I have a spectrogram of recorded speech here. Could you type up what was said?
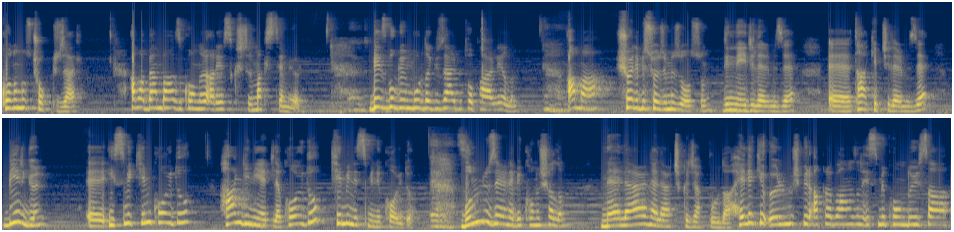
konumuz çok güzel. Ama ben bazı konuları araya sıkıştırmak istemiyorum. Evet. Biz bugün burada güzel bir toparlayalım. Hı hı. Ama şöyle bir sözümüz olsun dinleyicilerimize, e, takipçilerimize. Bir gün e, ismi kim koydu, hangi niyetle koydu, kimin ismini koydu? Evet. Bunun üzerine bir konuşalım. Neler neler çıkacak burada. Hele ki ölmüş bir akrabanızın ismi konduysa,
